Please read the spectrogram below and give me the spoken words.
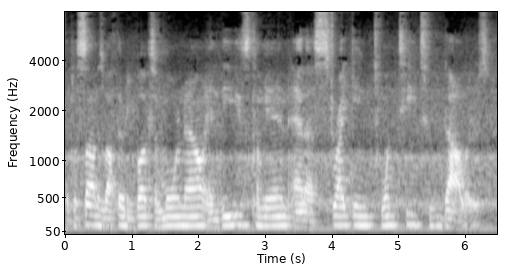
The Plisson is about 30 bucks or more now, and these come in at a striking $22.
